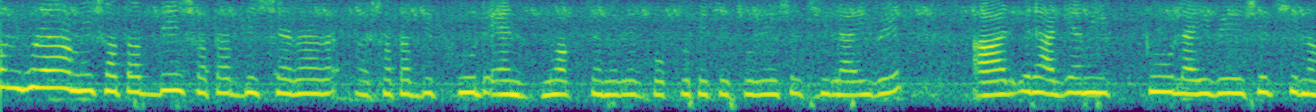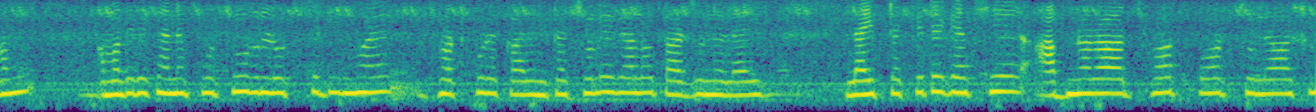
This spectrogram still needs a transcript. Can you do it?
বন্ধুরা, আমি শতাব্দী শতাব্দী সেরা, শতাব্দী ফুড অ্যান্ড ব্লগ চ্যানেলের পক্ষ থেকে চলে এসেছি লাইভে আর এর আগে আমি একটু লাইভে এসেছিলাম। আমাদের এখানে প্রচুর লোডশেডিং হয়, ঝট করে কারেন্টটা চলে গেল, তার জন্য লাইভ লাইভটা কেটে গেছে। আপনারা ঝটপট চলে আসুন,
